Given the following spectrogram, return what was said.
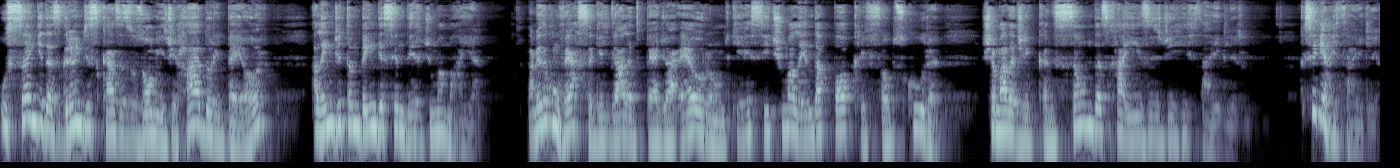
o sangue das grandes casas dos homens de Hador e Beor, além de também descender de uma Maia. Na mesma conversa, Gil-galad pede a Elrond que recite uma lenda apócrifa obscura, chamada de Canção das Raízes de Hithaeglir. O que seria Hithaeglir?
